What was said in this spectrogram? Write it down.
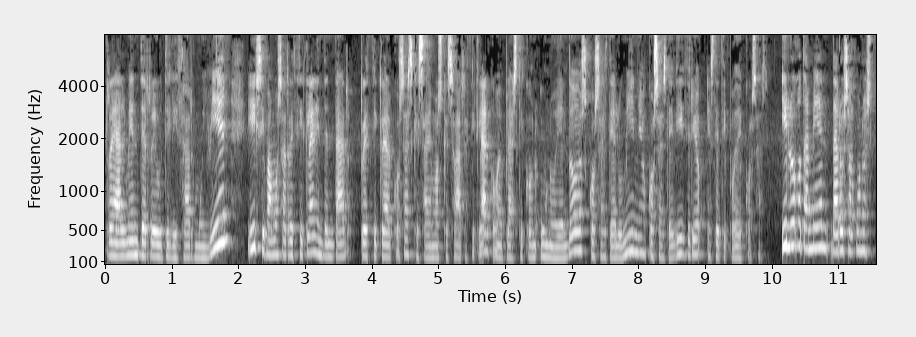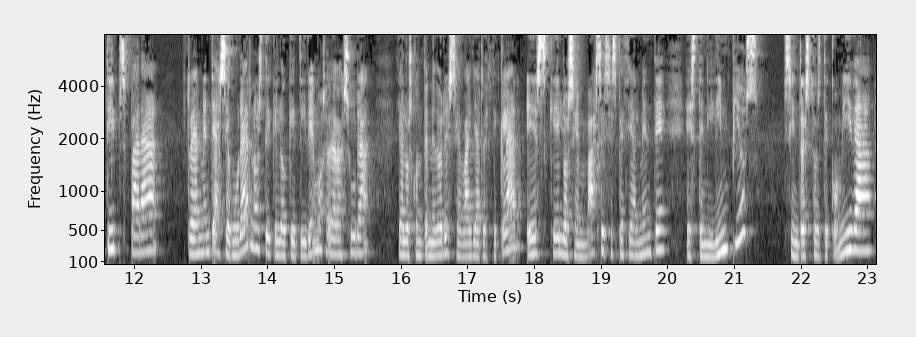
realmente reutilizar muy bien y si vamos a reciclar, intentar reciclar cosas que sabemos que se va a reciclar, como el plástico 1 y el 2, cosas de aluminio, cosas de vidrio, este tipo de cosas. Y luego también daros algunos tips para realmente asegurarnos de que lo que tiremos a la basura y a los contenedores se vaya a reciclar es que los envases especialmente estén limpios, sin restos de comida,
